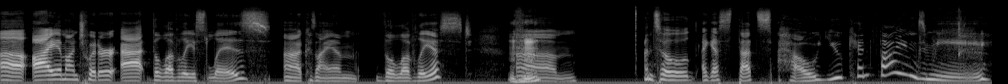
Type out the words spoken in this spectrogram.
Uh, I am on Twitter at the loveliest Liz because I am the loveliest. Um, and so I guess that's how you can find me.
